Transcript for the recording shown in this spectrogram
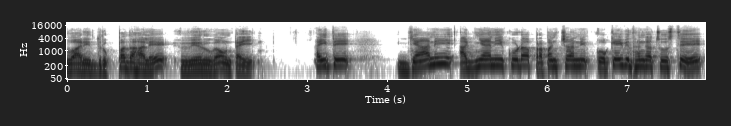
వారి దృక్పథాలే వేరుగా ఉంటాయి. అయితే జ్ఞాని అజ్ఞాని కూడా ప్రపంచాన్ని ఒకే విధంగా చూస్తే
